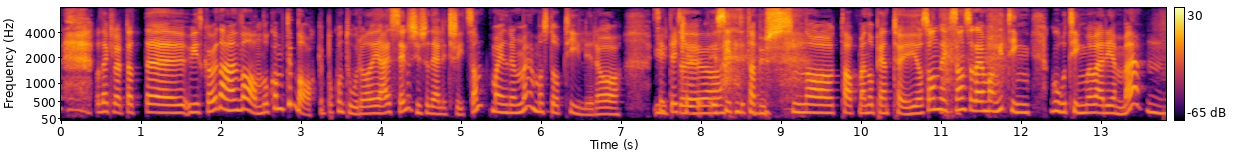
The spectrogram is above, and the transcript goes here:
og det er klart at uh, vi skal jo da ha en vane å komme tilbake på kontoret, og jeg selv syns jo det er litt slitsomt, må jeg innrømme. Jeg må stå opp tidligere og Sitte i kø eh, og- sitte, ta bussen og ta på meg noe pent tøy og sånn, ikke sant. Så det er mange ting, gode ting med å være hjemme. Mm.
